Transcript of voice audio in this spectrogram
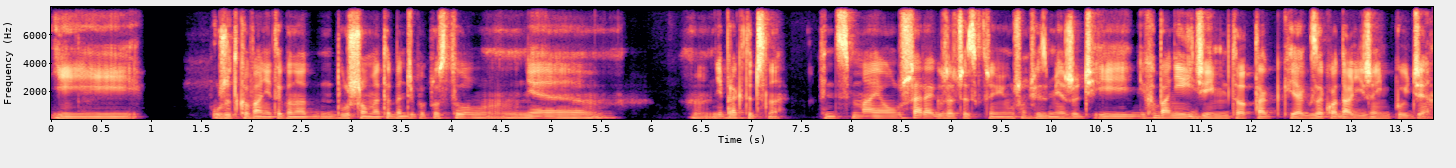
I użytkowanie tego na dłuższą metę będzie po prostu nie, niepraktyczne. Więc mają szereg rzeczy, z którymi muszą się zmierzyć, i chyba nie idzie im to tak, jak zakładali, że im pójdzie.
